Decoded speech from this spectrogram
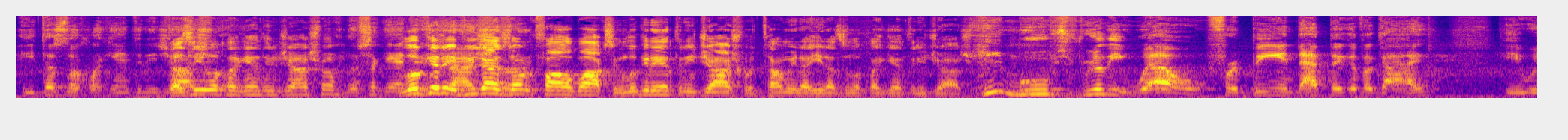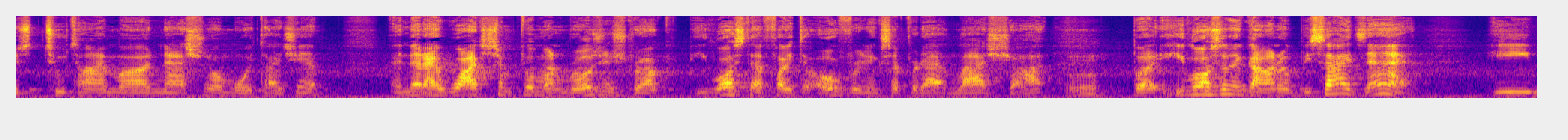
he does look like Anthony Joshua. Does he look like Anthony Joshua? looks like Anthony look at it. If you guys don't follow boxing, look at Anthony Joshua. Tell me that he doesn't look like Anthony Joshua. he moves really well for being that big of a guy. He was two-time uh, national Muay Thai champ. And then I watched him film on Rozenstruik. He lost that fight to Overeem except for that last shot. But he lost to Ngannou. Besides that, he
